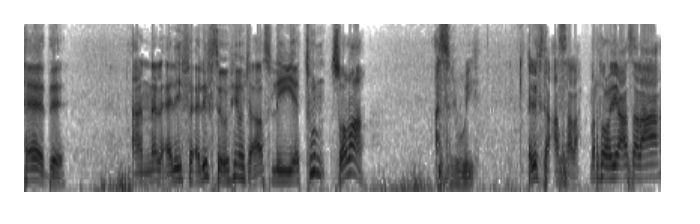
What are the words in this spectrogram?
heede ana alalifa alifta oo fiihimaa asliyatun soo maa asal wey alifta asala. Marka hore yaa asal ahaa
